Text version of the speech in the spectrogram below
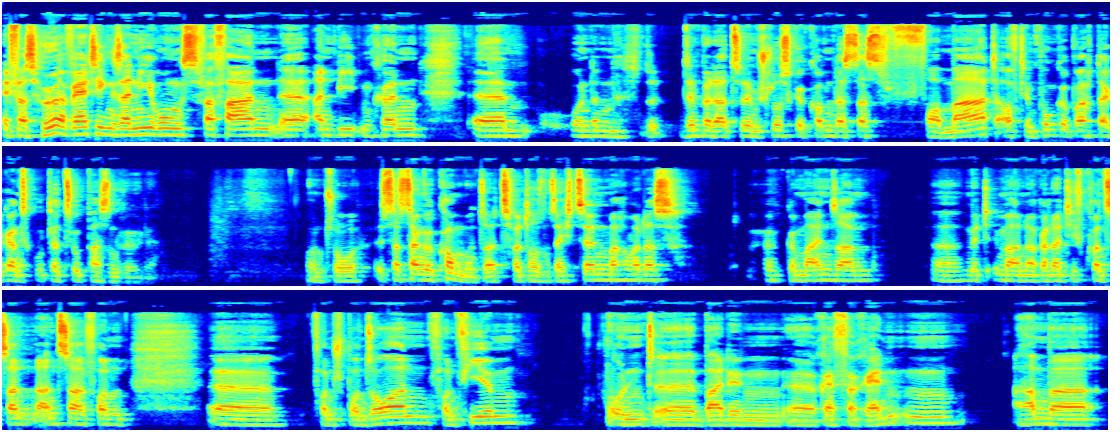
etwas höherwertigen Sanierungsverfahren äh, anbieten können. Ähm, und dann sind wir da zu dem Schluss gekommen, dass das Format auf den Punkt gebracht da ganz gut dazu passen würde. Und so ist das dann gekommen. Und seit 2016 machen wir das äh, gemeinsam äh, mit immer einer relativ konstanten Anzahl von, äh, von Sponsoren, von Firmen. Und äh, bei den äh, Referenten haben wir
